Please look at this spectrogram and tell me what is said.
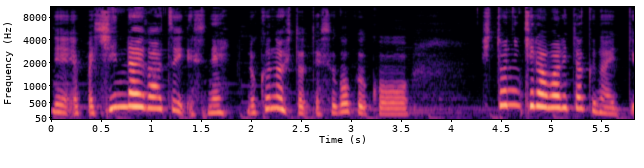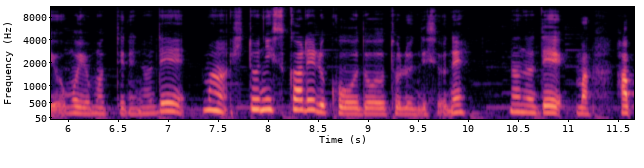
でやっぱり信頼が厚いですね。6の人ってすごくこう人に嫌われたくないっていう思いを持ってるのでまあ人に好かれる行動をとるんですよね。なので、まあ、八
